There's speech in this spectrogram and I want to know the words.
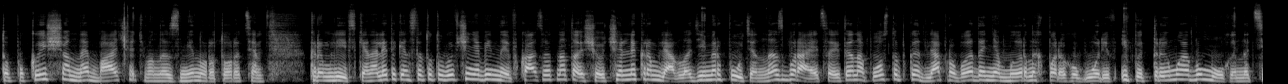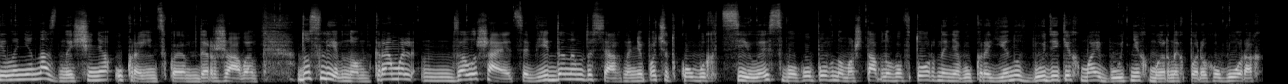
то поки що не бачать вони зміну риториці кремлівські. Аналітики інституту вивчення війни вказують на те, що очільник Кремля Владімір Путін не збирається йти на поступки для проведення мирних переговорів і підтримує вимоги, націлені на знищення української держави. Дослівно, Кремль залишається відданим досягненню початкових цілей свого повномасштабного вторгнення в Україну в будь-яких майбутніх мирних переговорах,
